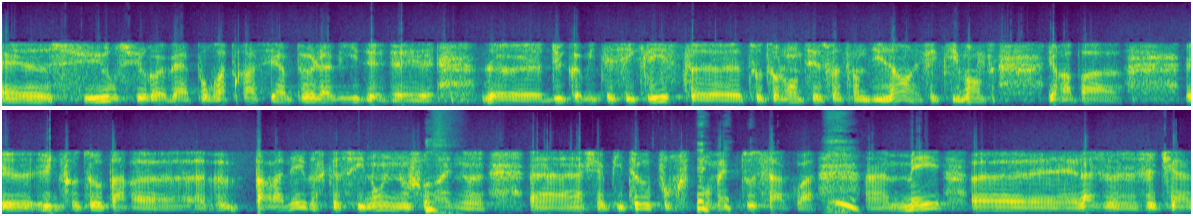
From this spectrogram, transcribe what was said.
Euh, sur sur euh, ben, pour retracer un peu la vie de, de, du comité cycliste euh, tout au long de ces 70 ans. Effectivement, il n'y aura pas euh, une photo par par année parce que sinon il nous faudra une, un chapiteau pour, pour mettre tout ça quoi. Hein, mais là, je, je, tiens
